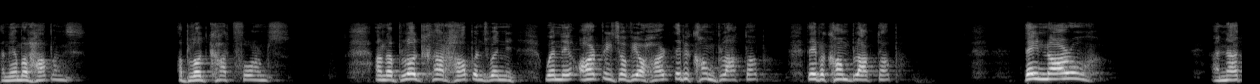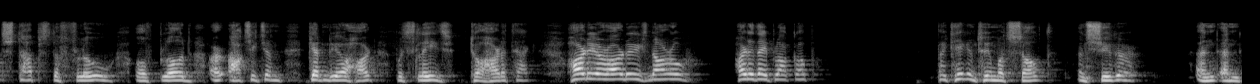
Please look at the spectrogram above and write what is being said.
And then what happens? A blood clot forms. And a blood clot happens when, when the arteries of your heart, they become blocked up. They become blocked up. They narrow. And that stops the flow of blood or oxygen getting to your heart, which leads to a heart attack. How do your arteries narrow? How do they block up? By taking too much salt and sugar and, and,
